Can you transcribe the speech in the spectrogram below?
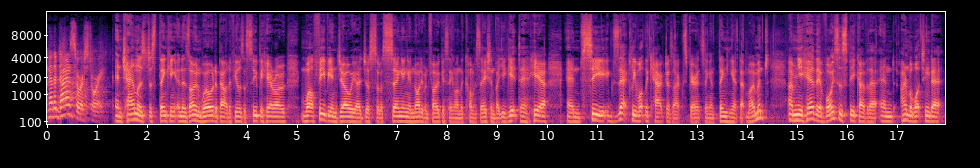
Another dinosaur story. And Chandler's just thinking in his own world about if he was a superhero, while Phoebe and Joey are just sort of singing and not even focusing on the conversation. But you get to hear and see exactly what the characters are experiencing and thinking at that moment. Um, you hear their voices speak over that. And I remember watching that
